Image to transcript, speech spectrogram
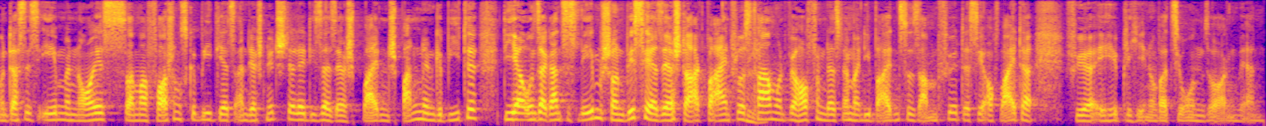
Und das ist eben ein neues sagen wir, Forschungsgebiet jetzt an der Schnittstelle dieser sehr beiden spannenden Gebiete, die ja unser ganzes Leben schon bisher sehr stark beeinflusst mhm. haben. Und wir hoffen, dass wenn man die beiden zusammenführt, dass sie auch weiter für erhebliche Innovationen sorgen werden.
